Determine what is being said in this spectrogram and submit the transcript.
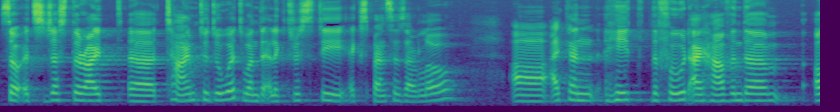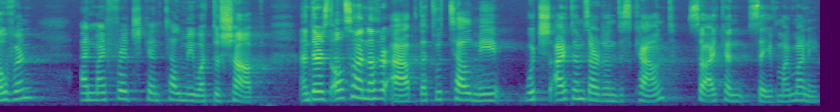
So it's just the right uh, time to do it when the electricity expenses are low. Uh, I can heat the food I have in the oven, and my fridge can tell me what to shop. And there's also another app that would tell me which items are on discount so I can save my money.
